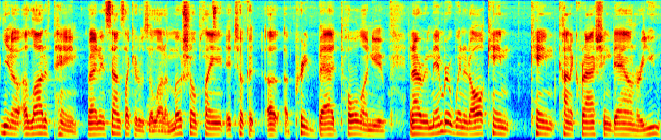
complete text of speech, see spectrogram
you know a lot of pain right and it sounds like it was a lot of emotional pain it took a, a, a pretty bad toll on you and i remember when it all came came kind of crashing down or you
